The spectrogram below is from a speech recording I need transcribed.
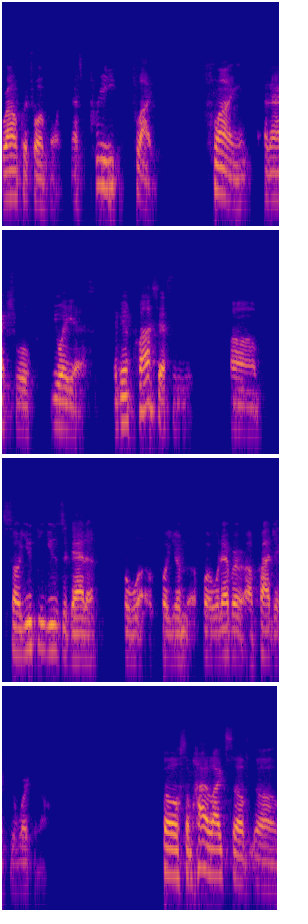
ground control points. That's pre-flight, flying an actual UAS and then processing it um, so you can use the data for, for, your, for whatever uh, project you're working on. So some highlights of uh,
